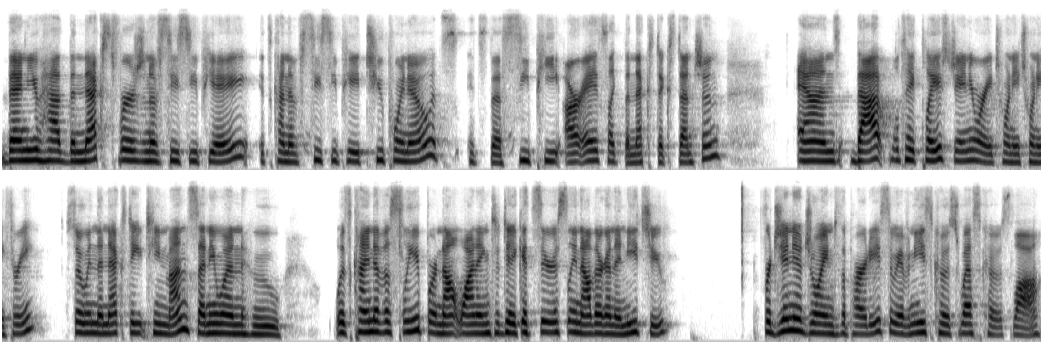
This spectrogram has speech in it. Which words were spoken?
Then you had the next version of CCPA. It's kind of CCPA 2.0. It's it's the CPRA. It's like the next extension. And that will take place January 2023. So in the next 18 months, anyone who was kind of asleep or not wanting to take it seriously, now they're going to need to. Virginia joined the party. So we have an East Coast, West Coast law.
